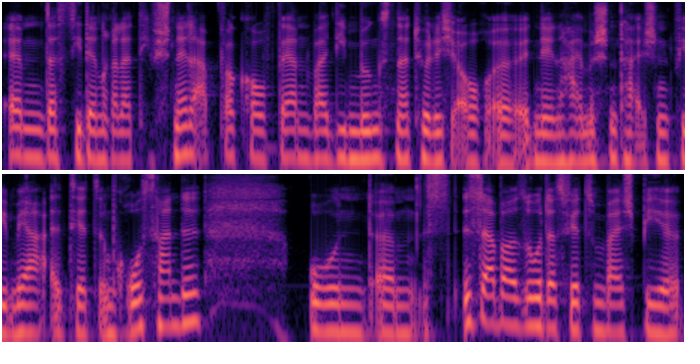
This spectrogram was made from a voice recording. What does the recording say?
ähm, dass die dann relativ schnell abverkauft werden, weil die mögen es natürlich auch äh, in den heimischen Teichen viel mehr als jetzt im Großhandel. Und ähm, es ist aber so, dass wir zum Beispiel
